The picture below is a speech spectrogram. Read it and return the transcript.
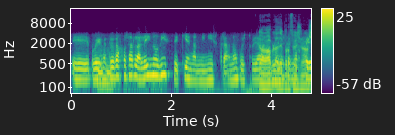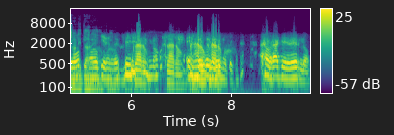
porque entre otras cosas la ley no dice quién administra, ¿no? Pues esto ya claro, habla de profesional sanitario. No lo quieren decir, claro, ¿no? claro, claro, claro. Pues, habrá que verlo.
